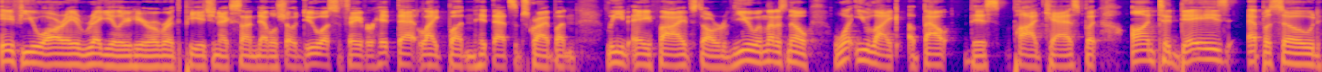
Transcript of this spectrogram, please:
if you are a regular here over at the PHNX Sun Devil Show, do us a favor, hit that like button, hit that subscribe button, leave a five star review, and let us know what you like about this podcast. But on today's episode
